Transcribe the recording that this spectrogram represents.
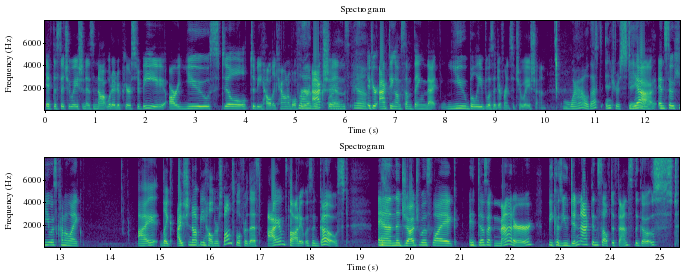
if the situation is not what it appears to be, are you still to be held accountable for your Liable for actions yeah. if you're acting on something that you believed was a different situation? wow, that's interesting. Yeah. And so he was kind of like, I like I should not be held responsible for this. I am thought it was a ghost. And the judge was like, it doesn't matter because you didn't act in self-defense. The ghost,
